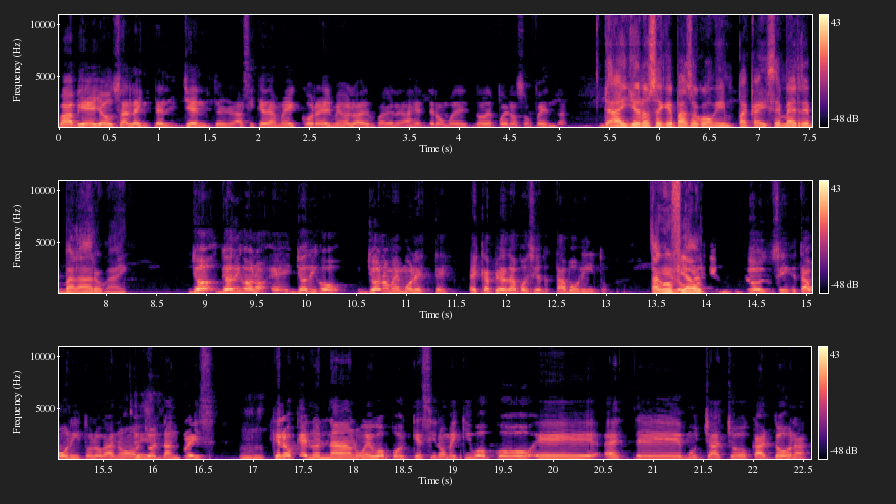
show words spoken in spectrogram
Va bien ellos usan la Intelligenter, así que déjame correr mejor para que la gente no, no después nos ofenda. Ay, yo no sé qué pasó con Impact, ahí se me resbalaron ahí. Yo, yo digo, no, eh, yo digo, yo no me molesté. El campeonato, por cierto, está bonito. Está eh, confiado. sí, está bonito. Lo ganó Jordan Grace. Creo que no es nada nuevo porque si no me equivoco, eh, a este muchacho Cardona,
